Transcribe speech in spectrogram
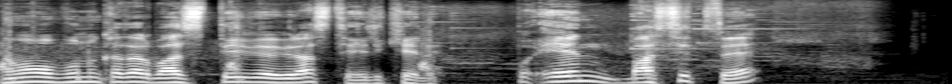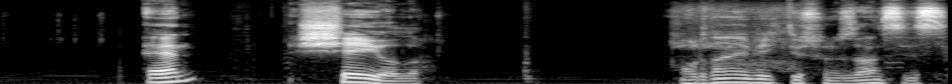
Ama o bunun kadar basit değil ve biraz tehlikeli. Bu en basit ve en şey yolu. Orada ne bekliyorsunuz lan siz?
